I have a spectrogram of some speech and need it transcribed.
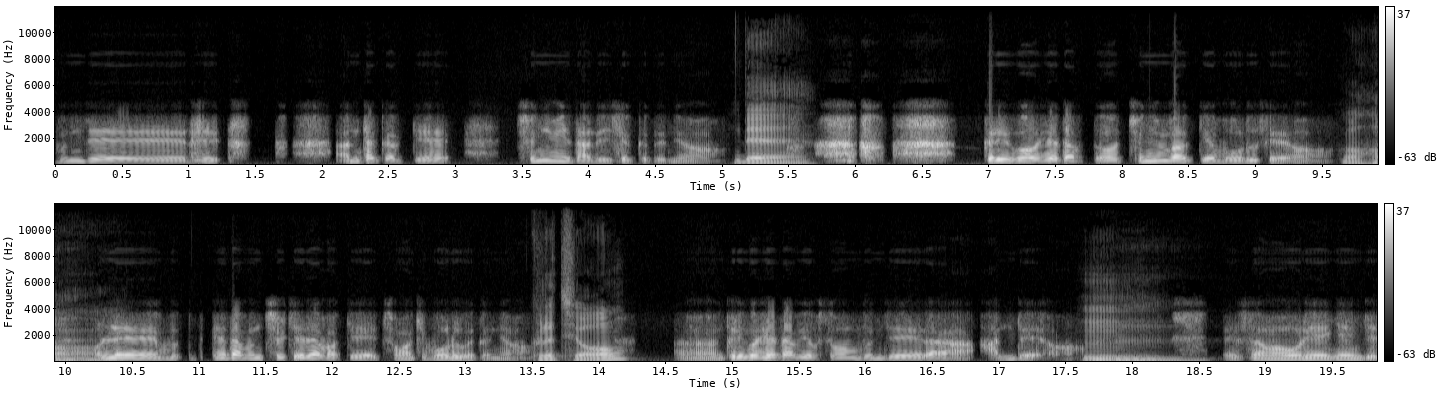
문제를 안타깝게 주님이 다 되셨거든요. 네. 그리고 해답도 주님밖에 모르세요. 어허. 원래 해답은 출제자밖에 정확히 모르거든요. 그렇죠. 어, 그리고 해답이 없으면 문제가 안 돼요. 음. 그래서 뭐 우리에게 이제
